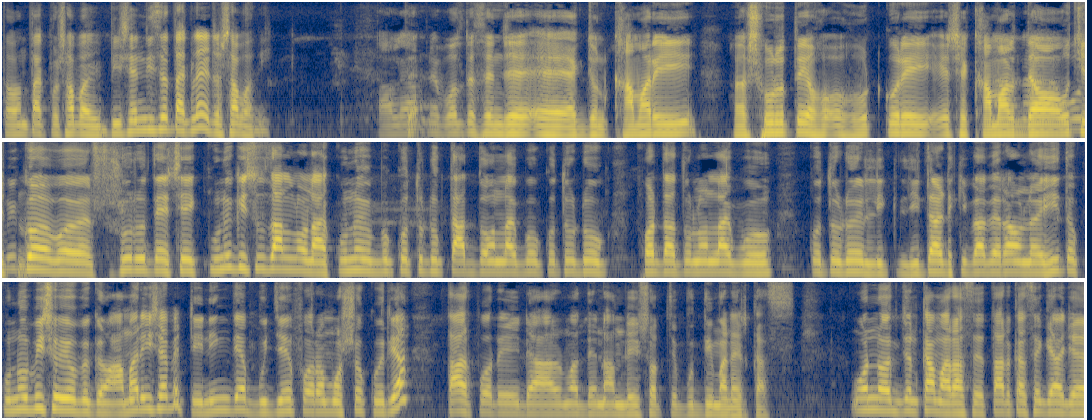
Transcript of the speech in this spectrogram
তখন থাকব স্বাভাবিক। বিষের নিচে থাকলে এটা স্বাভাবিক। তাহলে আপনি বলতেছেন যে একজন খামারি শুরুতে হুট করে এসে খামার দেওয়া উচিত শুরুতে সে কোনো কিছু জানলো না কোনো কতটুকু তার দন লাগবো কতটুকু পর্দা তুলন লাগবো কতটুকু লিটার কীভাবে রাউন্ড এই তো কোনো বিষয় অভিজ্ঞ আমার হিসাবে ট্রেনিং দিয়ে বুঝে পরামর্শ করিয়া তারপরে এটা আমাদের নামলে সবচেয়ে বুদ্ধিমানের কাজ। অন্য একজন কামার আছে তার কাছে গিয়ে আগে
